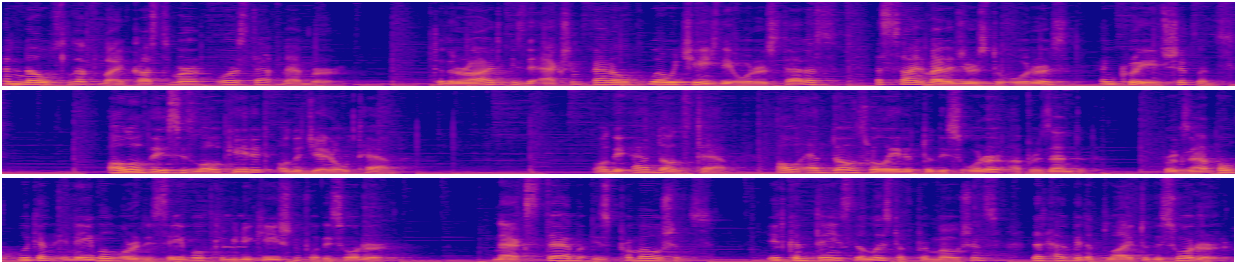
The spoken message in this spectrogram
and notes left by a customer or a staff member. To the right is the Action panel where we change the order status, assign managers to orders, and create shipments. All of this is located on the General tab. On the Add-ons tab, all add-ons related to this order are presented. For example, we can enable or disable communication for this order. Next tab is Promotions. It contains the list of promotions that have been applied to this order.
